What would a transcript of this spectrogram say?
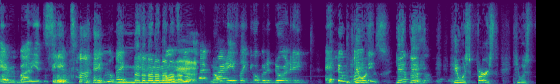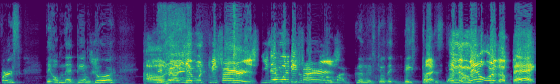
everybody at the same time. Like, no, no, no, no, no, no, no. Black no. Friday is like you open the door and they He was, yeah, yeah. He was first. He was first. They opened that damn door. Oh no, you never want to be first. You never want to be first. Oh my goodness, Joe! They they Look, stumped in this guy the out. middle or the back.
